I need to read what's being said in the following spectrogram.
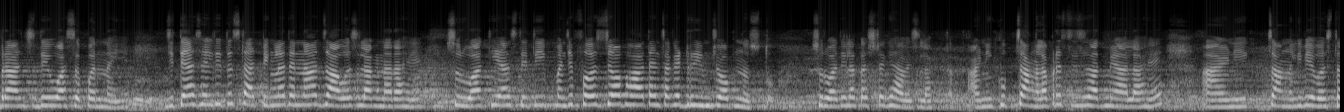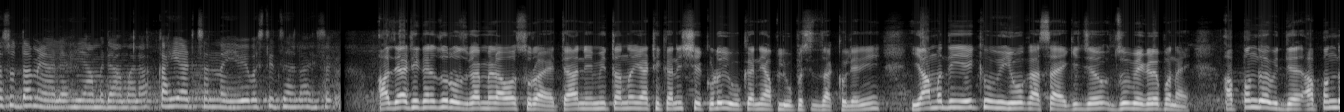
ब्रांच देऊ असं पण नाही. आहे जिथे असेल तिथं स्टार्टिंगला त्यांना जावंच लागणार आहे. सुरुवात ही असते ती म्हणजे फर्स्ट जॉब हा त्यांचा काही ड्रीम जॉब नसतो. सुरुवातीला कष्ट घ्यावेच लागतात. आणि खूप चांगला प्रतिसाद मिळाला आहे आणि चांगली व्यवस्थासुद्धा मिळाली आहे यामध्ये आम्हाला. काही अडचण नाही आहे व्यवस्थित झालं आहे सगळं. आज या ठिकाणी जो रोजगार मेळावा सुरू आहे त्या निमित्तानं या ठिकाणी शेकडो युवकांनी आपली उपस्थिती दाखवली आणि यामध्ये एक युवक असा आहे की जो जो वेगळेपण आहे. अपंग विद्या अपंग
